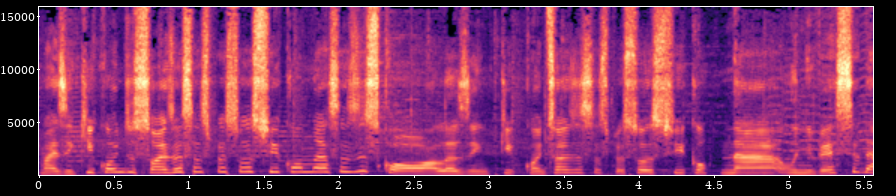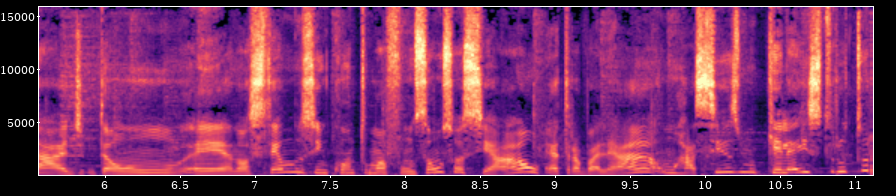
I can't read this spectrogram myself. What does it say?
mas em que condições essas pessoas ficam nessas escolas, em que condições essas pessoas ficam na universidade. Então, é, nós temos enquanto uma função social é trabalhar um racismo que ele é estrutural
